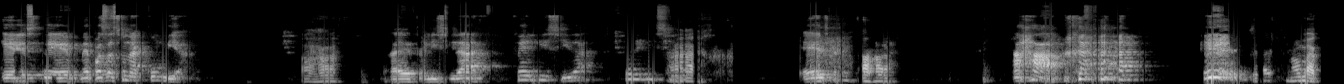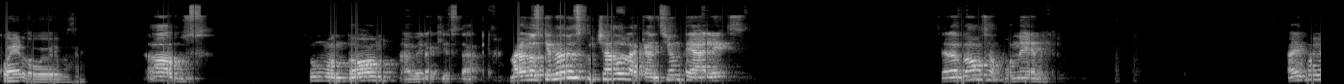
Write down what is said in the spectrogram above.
este, me pasaste una cumbia. Ajá. La de felicidad. Felicidad. Felicidad. Ah, ajá. Ajá. No me acuerdo, güey. Ah, pues, es un montón. A ver, aquí está. Para los que no han escuchado la canción de Alex, se las vamos a poner. Ay, güey.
